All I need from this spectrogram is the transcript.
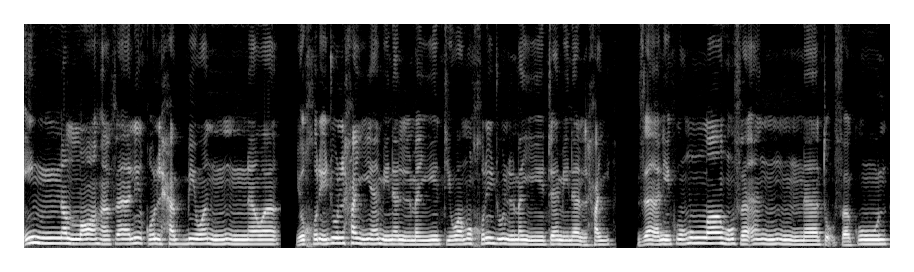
ان اللہ فالق الحب والنوى يخرج الحي من الميت ومخرج الميت من الحي. ذلكم الله فأنا تؤفكون.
